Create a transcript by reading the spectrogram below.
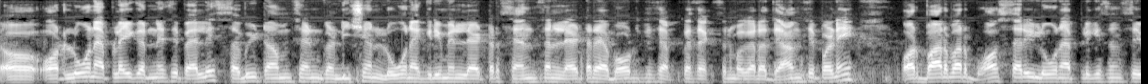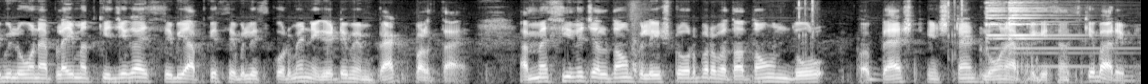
और लोन अप्लाई करने से पहले सभी terms and condition loan agreement letter sanction letter about this आपका सेक्शन वगैरह ध्यान से पढ़ें। और बार बार बहुत सारी लोन एप्लीकेशन से भी लोन अप्लाई मत कीजिएगा, इससे भी आपके सिविल स्कोर में निगेटिव इम्पैक्ट पड़ता है। अब मैं सीधे चलता हूँ प्ले स्टोर पर बताता हूँ उन दो बेस्ट इंस्टेंट लोन एप्लीकेशन के बारे में।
